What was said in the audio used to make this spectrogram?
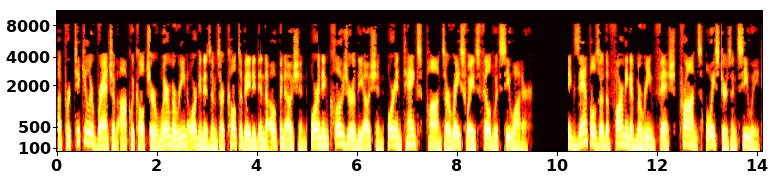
a particular branch of aquaculture where marine organisms are cultivated in the open ocean, or an enclosure of the ocean, or in tanks, ponds or raceways filled with seawater. Examples are the farming of marine fish, prawns, oysters and seaweed.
